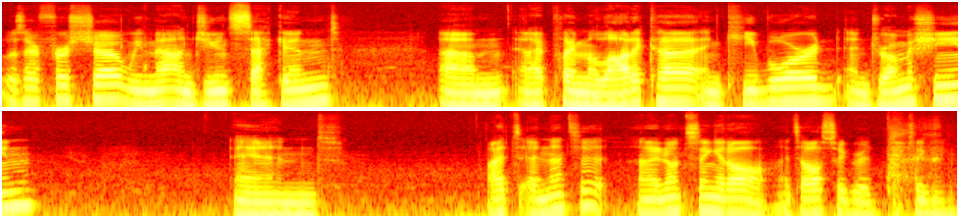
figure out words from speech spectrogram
was our first show. We met on June second, um, and I play melodica and keyboard and drum machine, and I and that's it. And I don't sing at all. It's all Sigrid singing.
